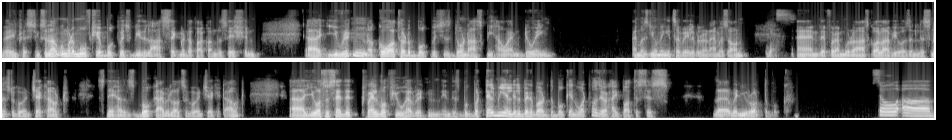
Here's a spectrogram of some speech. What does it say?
Very interesting. So now I'm going to move to your book, which will be the last segment of our conversation. Uh, you've written a co-authored a book, which is "Don't Ask Me How I'm Doing." I'm assuming it's available on Amazon. Yes. And therefore, I'm going to ask all our viewers and listeners to go and check out Snehal's book. I will also go and check it out. Uh, you also said that 12 of you have written in this book, but tell me a little bit about the book and what was your hypothesis the, when you wrote the book? So, uh,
